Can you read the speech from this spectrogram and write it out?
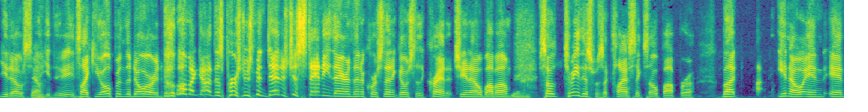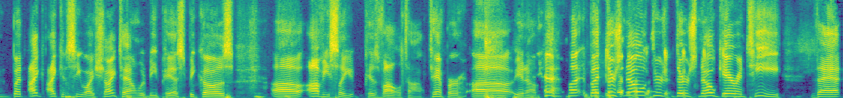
you know, so yeah. you, it's like you open the door and oh my god, this person who's been dead is just standing there, and then of course then it goes to the credits. You know, blah blah. Yeah. So to me, this was a classic soap opera, but you know, and and but I I can see why Chi Town would be pissed because uh, obviously his volatile temper, uh, you know, but but there's no there's there's no guarantee that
